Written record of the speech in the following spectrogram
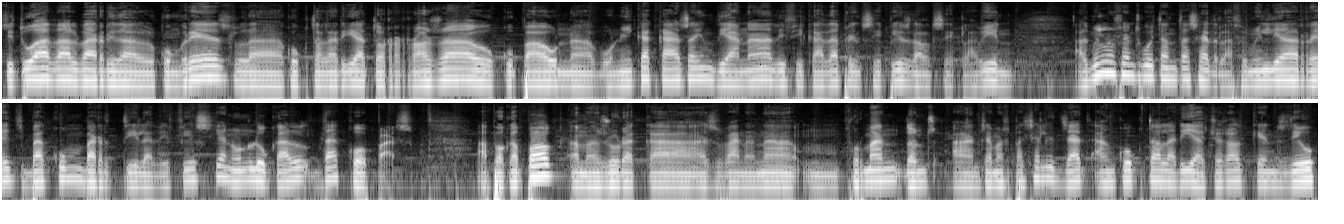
Situada al barri del Congrés, la cocteleria Torre Rosa ocupa una bonica casa indiana edificada a principis del segle XX. El 1987 la família Reig va convertir l'edifici en un local de copes. A poc a poc, a mesura que es van anar mm, formant, doncs ens hem especialitzat en cocteleria. Això és el que ens diu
